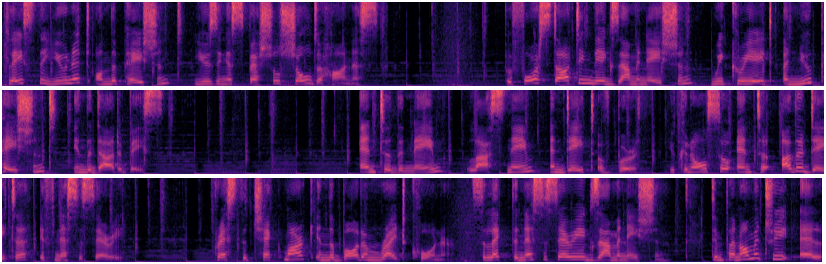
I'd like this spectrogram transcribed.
Place the unit on the patient using a special shoulder harness. Before starting the examination, we create a new patient in the database. Enter the name, last name, and date of birth. You can also enter other data if necessary. Press the check mark in the bottom right corner. Select the necessary examination. Tympanometry L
